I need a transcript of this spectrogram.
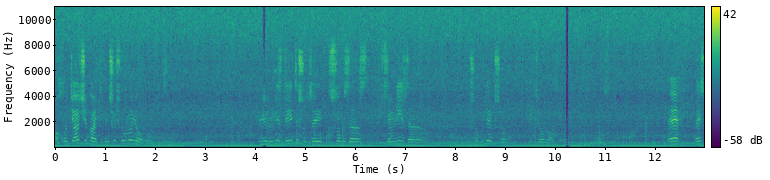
А хоча, чекайте, він щось вимальовує. Блін, мені здається, що цей кусок зараз землі зараз. Що буде, якщо під його лазером? Е, десь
